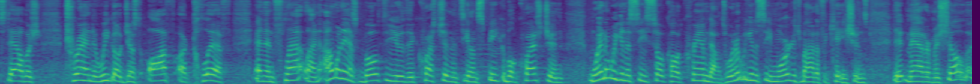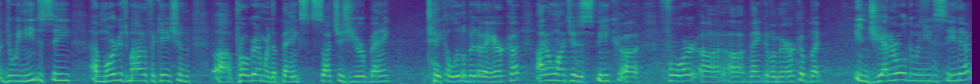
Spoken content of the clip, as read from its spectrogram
well-established trend and we go just off a cliff and then flatline. I want to ask both of you the question, it's the unspeakable question. When are we going to see so-called cram downs? When are we going to see mortgage modifications that matter? Michelle, do we need to see a mortgage modification uh, program where the banks, such as your bank, take a little bit of a haircut? I don't want you to speak uh, for uh, uh Bank of America, but in general, do we need to see that?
